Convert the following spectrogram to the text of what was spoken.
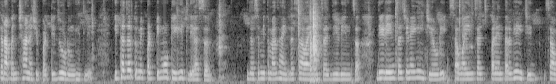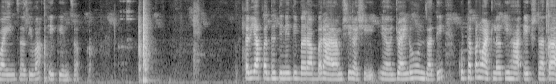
तर आपण छान अशी पट्टी जोडून घेतली. इथं जर तुम्ही पट्टी मोठी घेतली असेल जसं मी तुम्हाला सांगितलं सव्वा इंच दीड इंच. दीड इंचाची नाही घ्यायची एवढी सव्वा इंचापर्यंत घ्यायची. सव्वा इंच किंवा एक इंच. तर या पद्धतीने ती बराबर आरामशीर अशी जॉईंट होऊन जाते. कुठं पण वाटलं की हा एक्स्ट्राचा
